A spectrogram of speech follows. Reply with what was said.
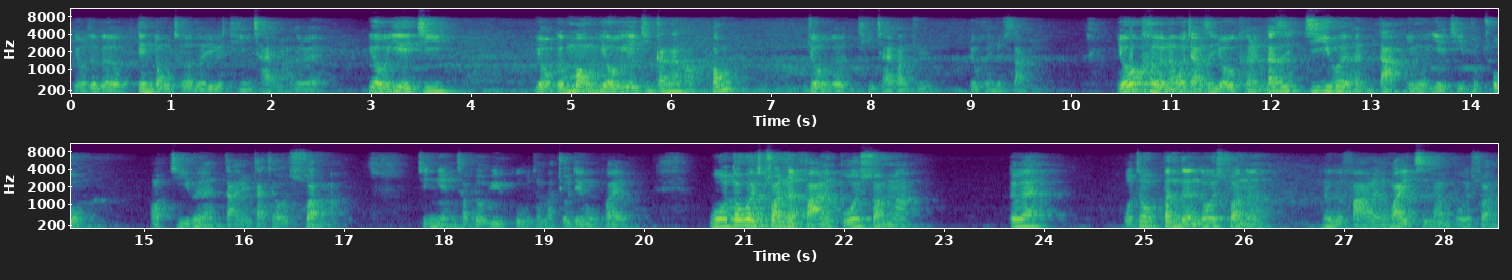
有这个电动车的一个题材嘛，对不对？又有业绩，有个梦，又有业绩，刚刚好，嘣，就有个题材上去，有可能就上，有可能我讲是有可能，但是机会很大，因为业绩不错，哦，机会很大，因为大家会算嘛，今年差不多预估他妈九点五块，我都会算了，法人不会算吗？对不对？我这么笨的人都会算呢，那个法人外资他们不会算，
